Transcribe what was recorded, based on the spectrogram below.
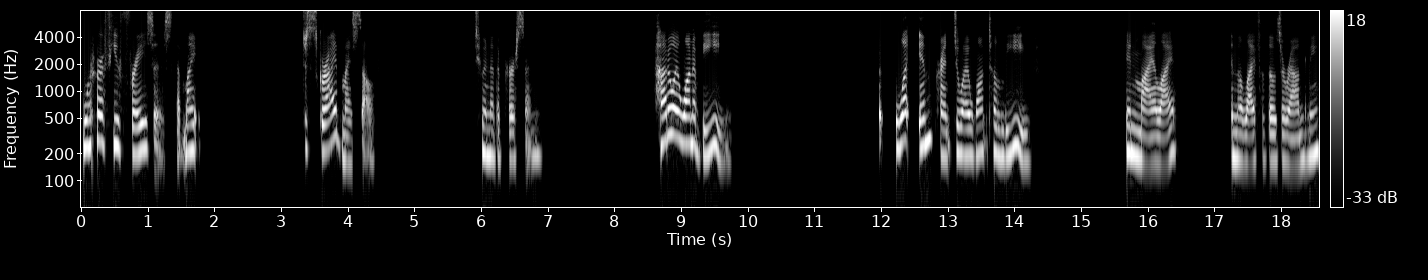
What are a few phrases that might describe myself to another person? How do I want to be? What imprint do I want to leave in my life, in the life of those around me?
